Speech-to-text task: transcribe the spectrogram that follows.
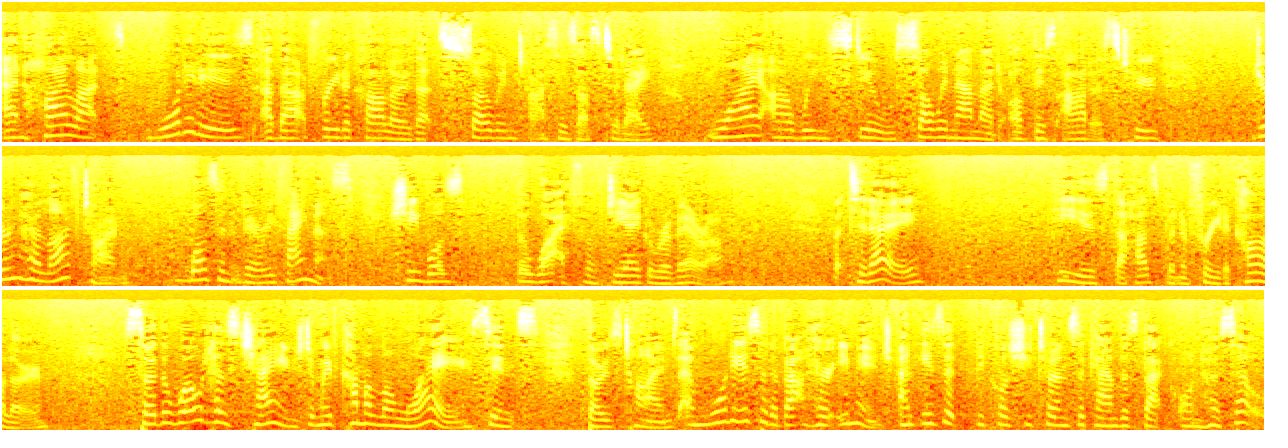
and highlights what it is about Frida Kahlo that so entices us today. Why are we still so enamored of this artist who, during her lifetime, wasn't very famous? She was the wife of Diego Rivera. But today, husband of Frida Kahlo. So the world has changed, and we've come a long way since those times. And what is it about her image? And is it because she turns the canvas back on herself?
